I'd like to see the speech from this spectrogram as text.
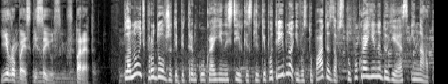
Європейський Союз вперед. Планують продовжити підтримку України стільки, скільки потрібно, і виступати за вступ України до єС і НАТО.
